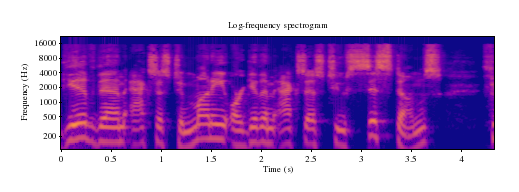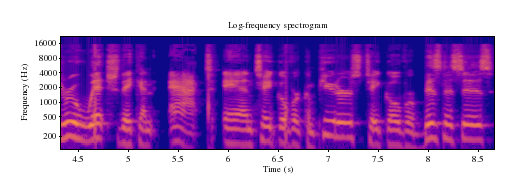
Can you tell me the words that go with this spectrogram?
give them access to money or give them access to systems through which they can act and take over computers, take over businesses.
